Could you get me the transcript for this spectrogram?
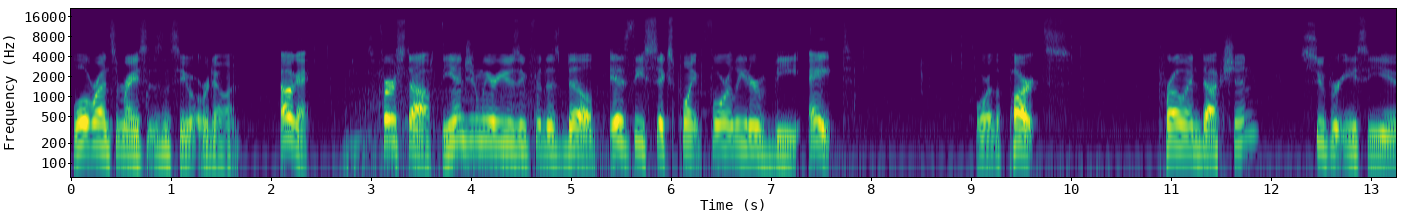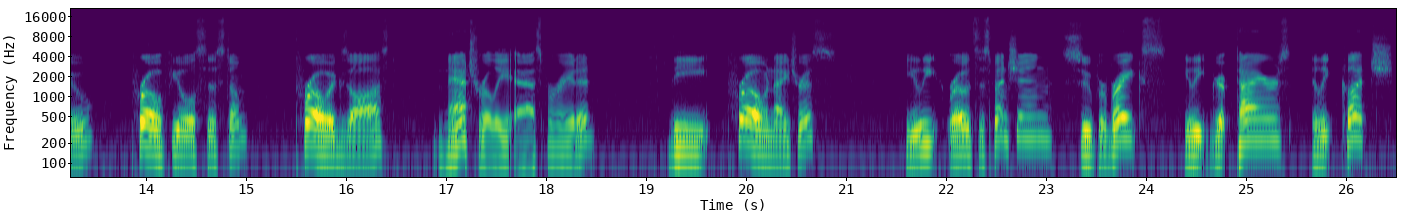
we'll run some races and see what we're doing. Okay, First off, the engine we are using for this build is the 6.4 liter V8. For the parts, Pro Induction, Super ECU, Pro Fuel System, Pro Exhaust, Naturally Aspirated, the Pro Nitrous, Elite Road Suspension, Super Brakes, Elite Grip Tires, Elite Clutch,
